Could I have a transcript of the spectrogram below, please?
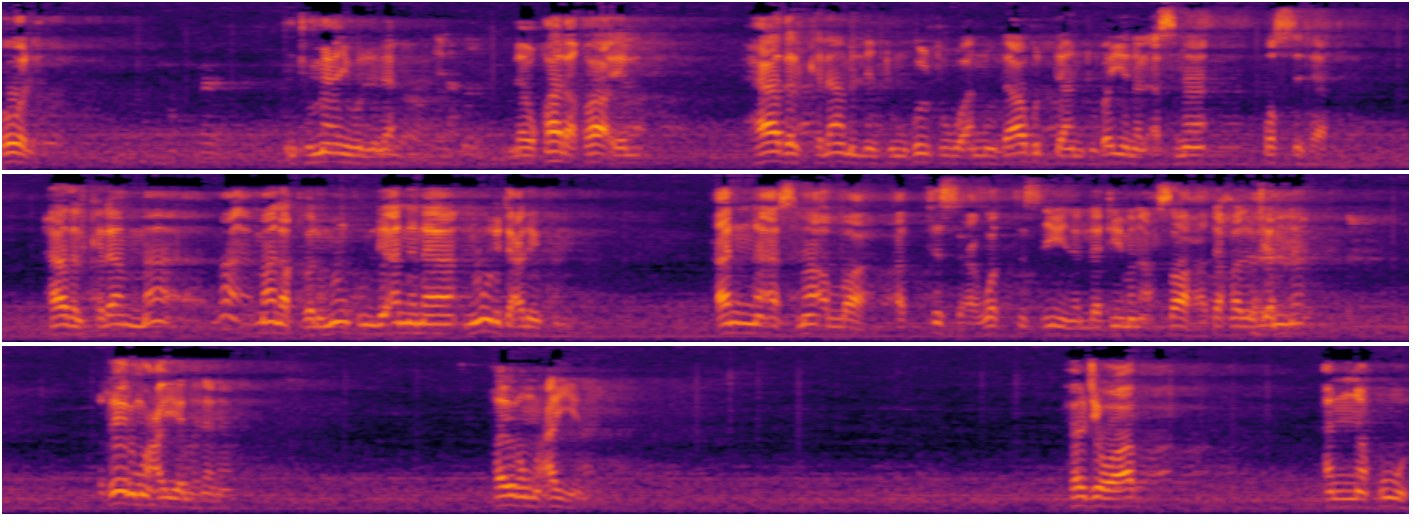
أولى. أنتم معي ولا لا؟ لو قال قائل هذا الكلام اللي أنتم قلتوا أنه لا بد أن تبين الأسماء والصفات. هذا الكلام ما ما, ما نقبل منكم لأننا نورد عليكم أن أسماء الله التسعة والتسعين التي من أحصاها دخل الجنة غير معينة لنا. غير معينة فالجواب أن نقول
